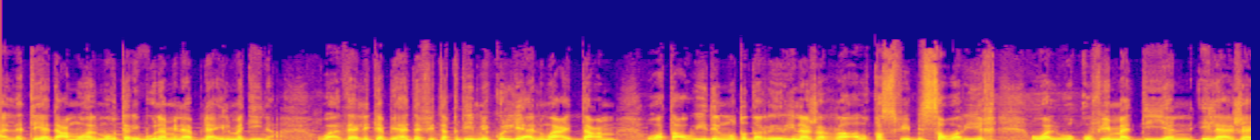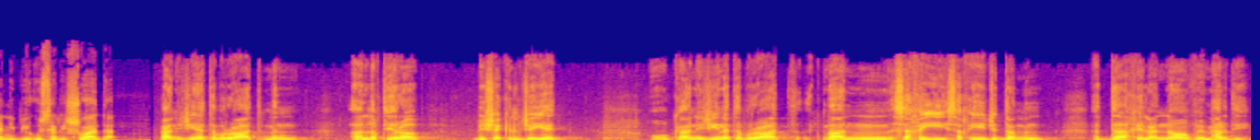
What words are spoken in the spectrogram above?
التي يدعمها المغتربون من أبناء المدينة وذلك بهدف تقديم كل أنواع الدعم وتعويض المتضررين جراء القصف بالصواريخ والوقوف ماديا إلى جانب أسر الشهداء. كان يجينا تبرعات من الاغتراب بشكل جيد وكان يجينا تبرعات كمان سخية سخية جدا من الداخل عندنا هون في محردي.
